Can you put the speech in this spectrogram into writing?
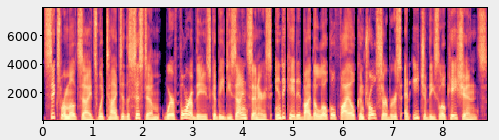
Six remote sites would tie to the system, where four of these could be design centers indicated by the local file control servers at each of these locations.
